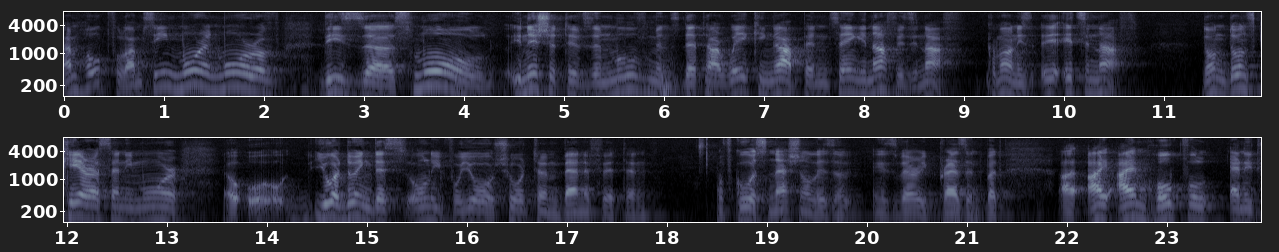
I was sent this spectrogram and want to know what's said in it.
I'm hopeful. I'm seeing more and more of these uh, small initiatives and movements that are waking up and saying enough is enough. Come on, it's, it's enough. Don't, don't scare us anymore. You are doing this only for your short-term benefit. And of course, nationalism is very present, but I, I'm hopeful and it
